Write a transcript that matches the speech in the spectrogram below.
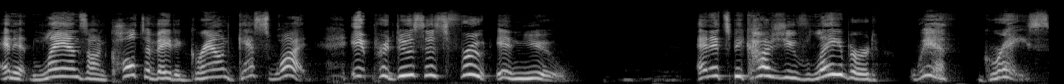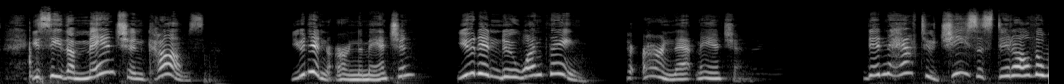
and it lands on cultivated ground, guess what? It produces fruit in you. And it's because you've labored with grace. You see, the mansion comes. You didn't earn the mansion. You didn't do one thing to earn that mansion. Didn't have to. Jesus did all the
